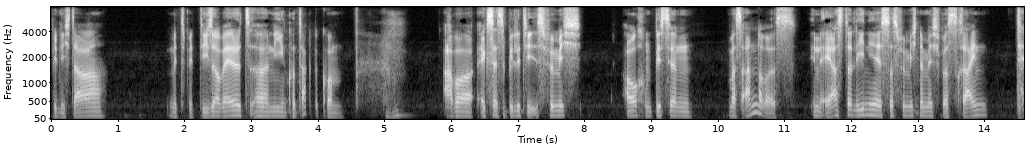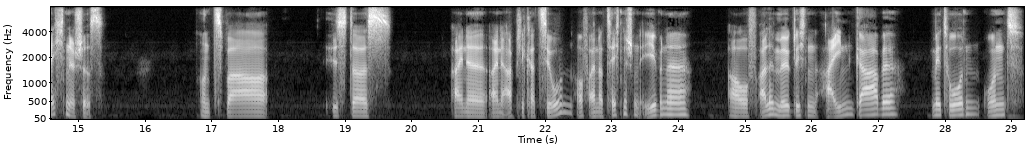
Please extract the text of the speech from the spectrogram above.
bin ich da mit, mit dieser Welt äh, nie in Kontakt bekommen. Mhm. Aber Accessibility ist für mich auch ein bisschen was anderes. In erster Linie ist das für mich nämlich was rein technisches. Und zwar ist das eine, eine Applikation auf einer technischen Ebene auf alle möglichen Eingabemethoden und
